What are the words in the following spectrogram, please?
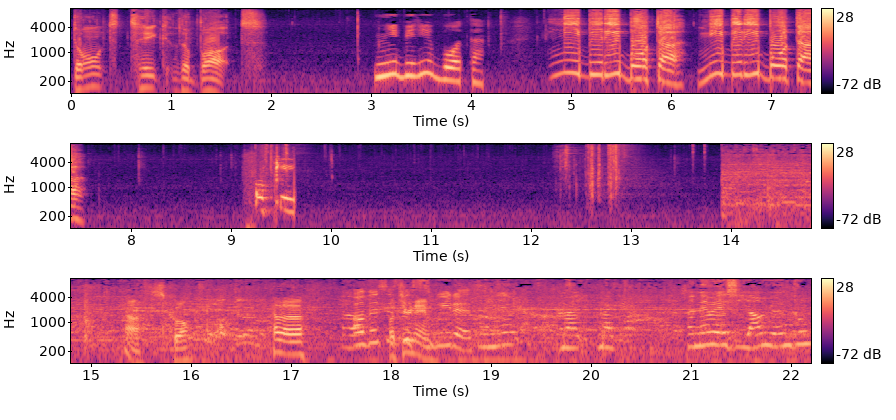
Don't take the bot. Не бери бота. Не бери бота! Не бери бота! Okay. Oh, it's cool. Hello. Oh, this is What's the your name? sweetest. My my my name is Yang Yuanzhong.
